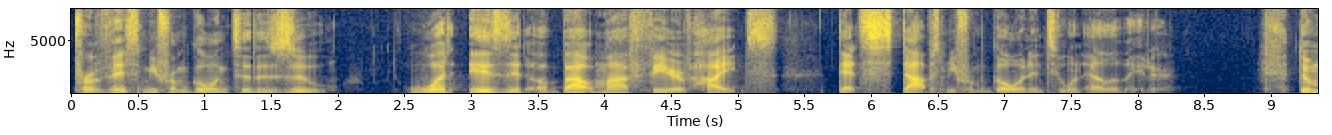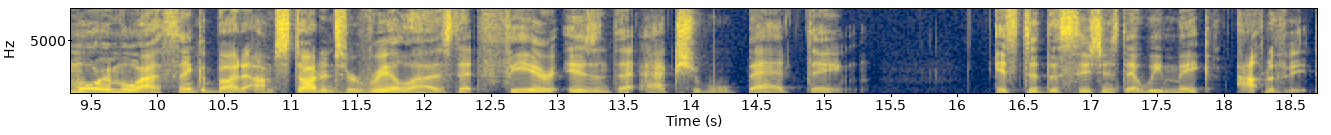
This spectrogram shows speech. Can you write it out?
prevents me from going to the zoo? What is it about my fear of heights that stops me from going into an elevator? The more and more I think about it, I'm starting to realize that fear isn't the actual bad thing. It's the decisions that we make out of it.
